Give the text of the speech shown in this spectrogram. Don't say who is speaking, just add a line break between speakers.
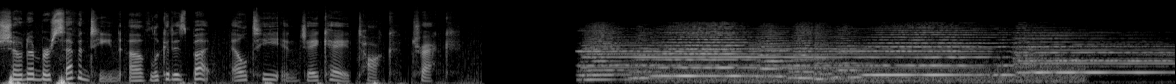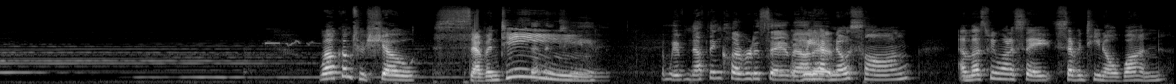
show number 17 of Look at His Butt, LT and JK Talk Trek.
Welcome to show 17.
17. And we have nothing clever to say about
we
it.
We have no song, unless we want to say 1701.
